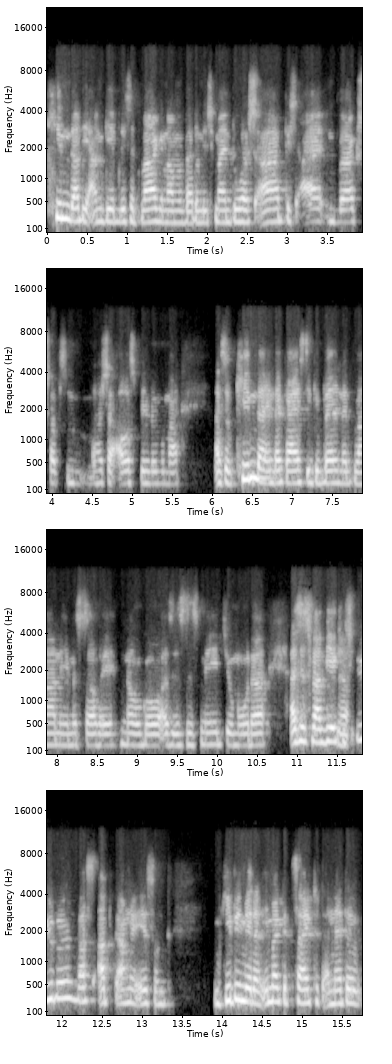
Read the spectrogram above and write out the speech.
Kinder, die angeblich nicht wahrgenommen werden. Und ich meine, du hast auch, ich auch in Workshops, hast eine Ausbildung gemacht. Also Kinder in der geistigen Welt nicht wahrnehmen, sorry, no go. Also es ist Medium oder, also es war wirklich ja. übel, was abgegangen ist. Und Gibi mir dann immer gezeigt hat, Annette,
